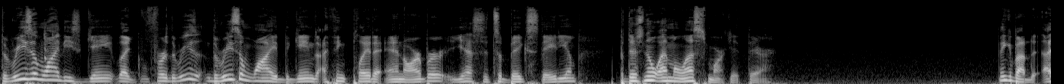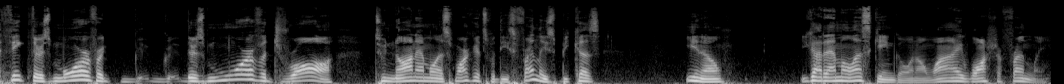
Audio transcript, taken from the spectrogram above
The reason why these games, like for the reason the reason why the games I think played at Ann Arbor, yes, it's a big stadium, but there's no MLS market there. Think about it. I think there's more of a there's more of a draw to non MLS markets with these friendlies because, you know, you got an MLS game going on. Why watch a friendly?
